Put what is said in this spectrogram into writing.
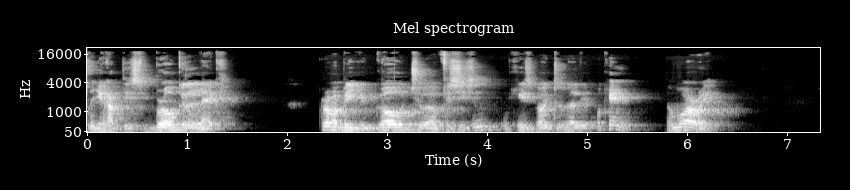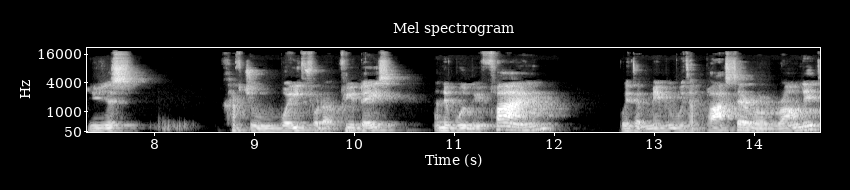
and you have this broken leg, probably you go to a physician and he's going to tell you, okay, don't worry. You just have to wait for a few days and it will be fine with a, maybe with a plaster around it.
